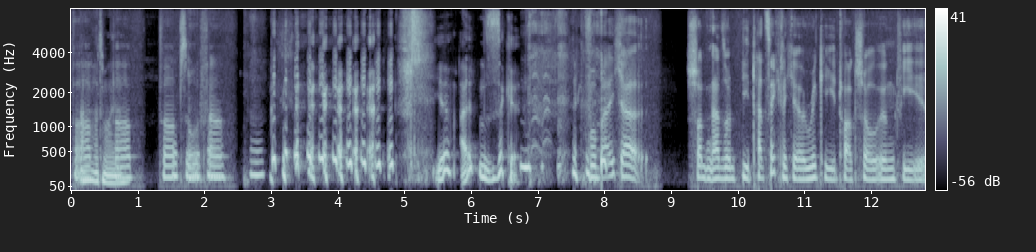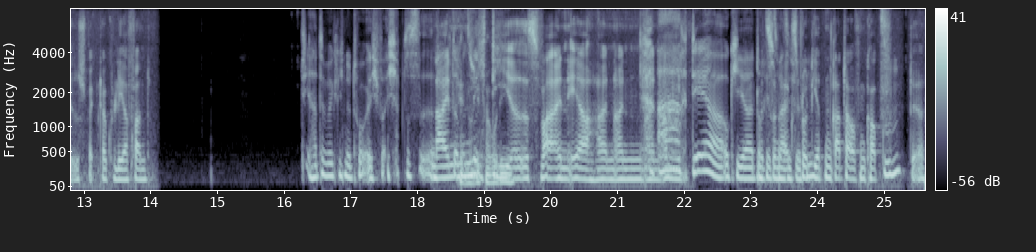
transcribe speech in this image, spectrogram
Pop, ah, warte mal. Pop, Pop-Sofa. Ihr alten Säcke. Wobei ich ja schon also die tatsächliche Ricky Talkshow irgendwie spektakulär fand. Die hatte wirklich eine Tor. Ich, ich habe das. Äh, Nein, nicht die. Es war ein eher ein ein ein Ach, Ami der. Okay, ja, doch mit jetzt so einer explodierten hm. Ratte auf dem Kopf. Mhm. Der.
